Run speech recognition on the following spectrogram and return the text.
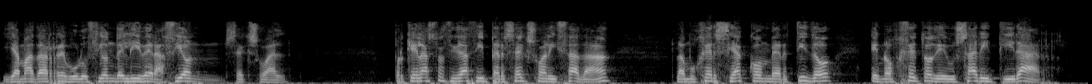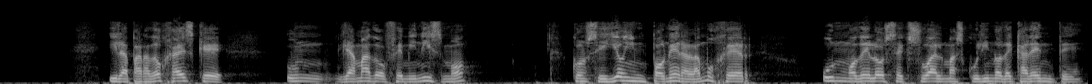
llamada revolución de liberación sexual. Porque en la sociedad hipersexualizada, la mujer se ha convertido en objeto de usar y tirar. Y la paradoja es que un llamado feminismo consiguió imponer a la mujer un modelo sexual masculino decadente,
